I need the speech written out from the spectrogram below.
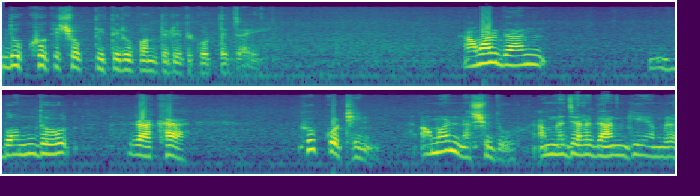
দুঃখকে শক্তিতে রূপান্তরিত করতে চাই। আমার গান বন্ধ রাখা খুব কঠিন। আমার না শুধু, আমরা যারা গান গেয়ে আমরা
